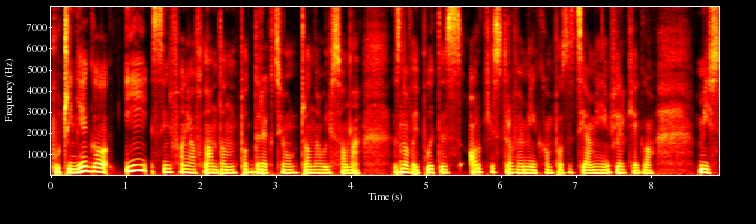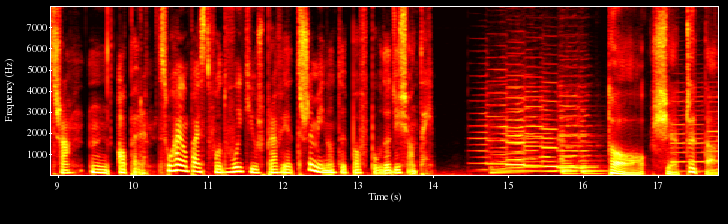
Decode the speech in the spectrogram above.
Pucciniego i Symphony of London pod dyrekcją Johna Wilsona z nowej płyty z orkiestrowymi kompozycjami wielkiego mistrza mm, opery. Słuchają Państwo dwójki już prawie trzy minuty po wpół do dziesiątej. To się czyta.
